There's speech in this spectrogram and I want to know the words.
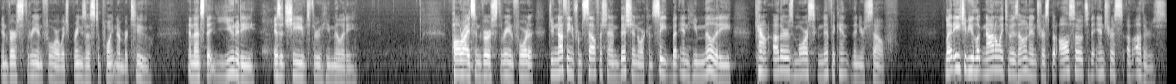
in verse 3 and 4, which brings us to point number two, and that's that unity is achieved through humility. Paul writes in verse 3 and 4 to do nothing from selfish ambition or conceit, but in humility count others more significant than yourself. Let each of you look not only to his own interests, but also to the interests of others.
